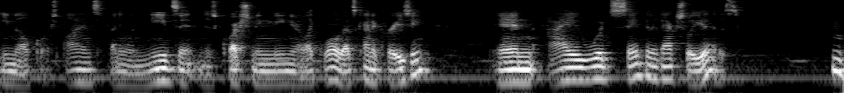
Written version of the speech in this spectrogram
email correspondence if anyone needs it and is questioning me and you're like, whoa, that's kind of crazy. And I would say that it actually is. Hmm.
